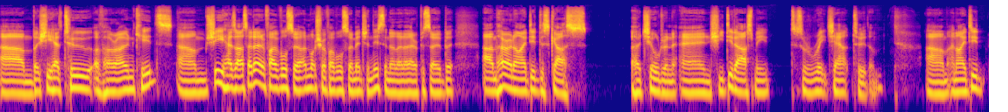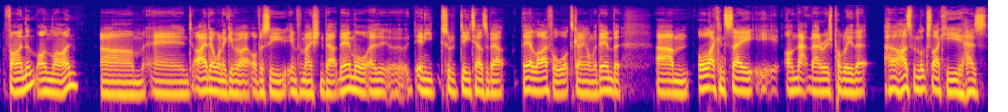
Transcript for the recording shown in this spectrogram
Um, but she has two of her own kids. Um, she has asked, I don't know if I've also, I'm not sure if I've also mentioned this in another episode, but um, her and I did discuss her children, and she did ask me to sort of reach out to them. Um, and I did find them online. Um, and I don't want to give uh, obviously information about them or uh, any sort of details about their life or what's going on with them. But um, all I can say on that matter is probably that her husband looks like he has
